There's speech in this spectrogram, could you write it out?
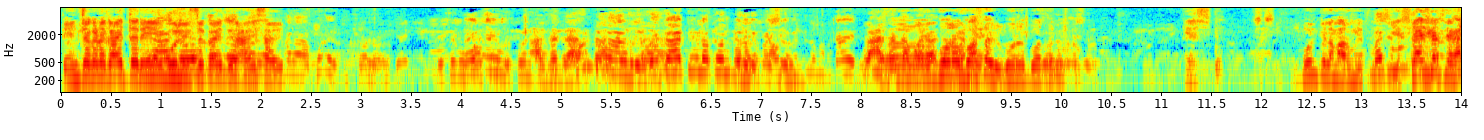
त्यांच्याकडे काहीतरी बोलीचं काहीतरी आहे साहेब. हा, कोण मागले? पैसे काय गोरख गोसावी गोरख गोसावी. कॅश फोन पेला मारून घेतलं? कॅश घेतले का?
